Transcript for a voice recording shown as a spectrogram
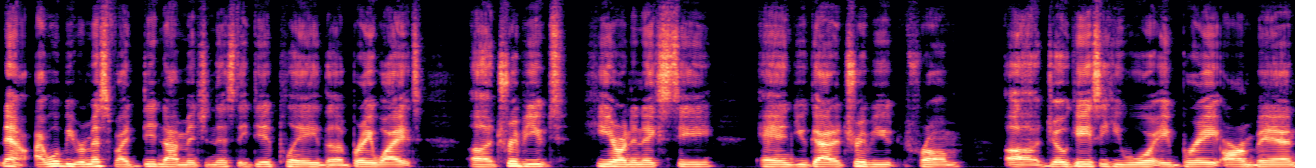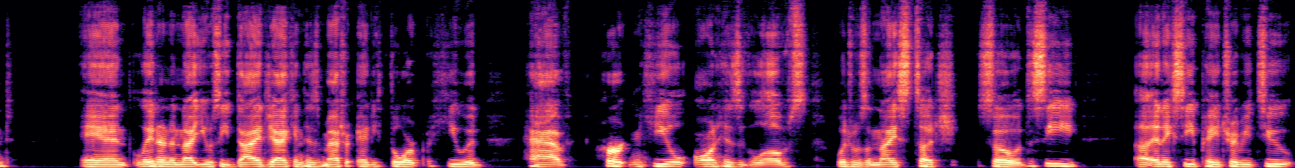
Now, I will be remiss if I did not mention this. They did play the Bray Wyatt uh, tribute here on NXT, and you got a tribute from uh, Joe Gacy. He wore a Bray armband, and later in the night, you'll see Dijak in his match with Eddie Thorpe. He would have hurt and heal on his gloves, which was a nice touch. So to see uh, NXT pay tribute to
